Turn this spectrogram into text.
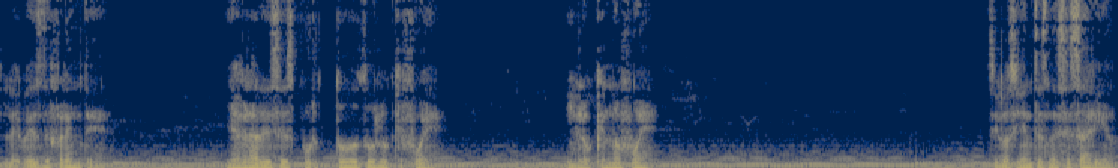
le ves de frente y agradeces por todo lo que fue y lo que no fue. Si lo sientes necesario,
